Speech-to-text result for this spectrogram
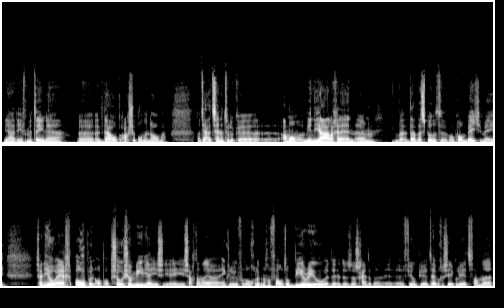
ja, die heeft meteen eh, eh, daar ook actie op ondernomen. Want ja, het zijn natuurlijk eh, allemaal minderjarigen. En ehm, we- daar, daar speelt natuurlijk ook wel een beetje mee. Ze zijn heel erg open op, op social media. Je, je, zag dan hè, enkele uur voor het ongeluk nog een foto op Be Real. Dus er schijnt ook een, filmpje te hebben gecirculeerd van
